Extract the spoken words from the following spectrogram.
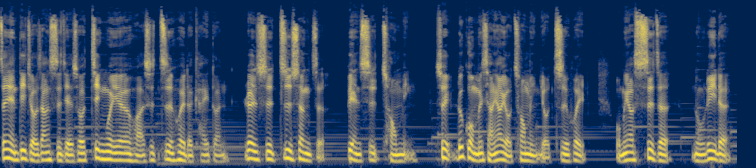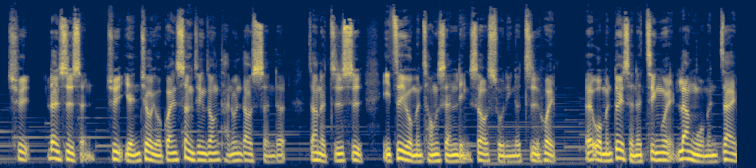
箴言第九章十节说：“敬畏耶和华是智慧的开端，认识至圣者便是聪明。”所以，如果我们想要有聪明、有智慧，我们要试着努力的去认识神，去研究有关圣经中谈论到神的这样的知识，以至于我们从神领受属灵的智慧。而我们对神的敬畏，让我们在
